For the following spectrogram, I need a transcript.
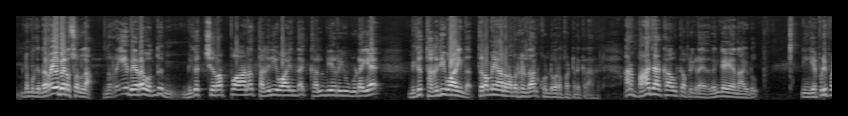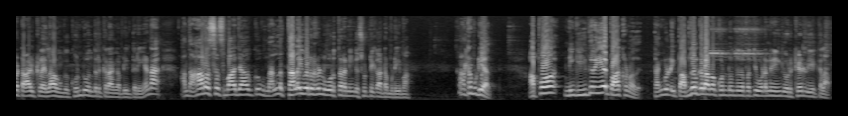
நமக்கு நிறைய பேரை சொல்லலாம். நிறைய பேரை வந்து மிகச்சிறப்பான தகுதி வாய்ந்த கல்வியறிவு உடைய மிக தகுதி வாய்ந்த திறமையான நபர்கள் தான் கொண்டு வரப்பட்டிருக்கிறார்கள். ஆனால் பாஜகவுக்கு அப்படி கிடையாது. வெங்கையா நாயுடு நீங்கள் எப்படிப்பட்ட ஆட்களை எல்லாம் அவங்க கொண்டு வந்திருக்கிறாங்க அப்படின்னு தெரியும். ஏன்னா அந்த ஆர்எஸ்எஸ் பாஜகவுக்கு நல்ல தலைவர்கள் ஒருத்தரை நீங்கள் சுட்டி காட்ட முடியுமா? காட்ட முடியாது. அப்போது நீங்கள் இதிலேயே பார்க்கணும் அது. தங்களுடைய இப்போ அப்துல் கலாமை கொண்டு வந்ததை பற்றி உடனே நீங்கள் ஒரு கேள்வி கேட்கலாம்.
